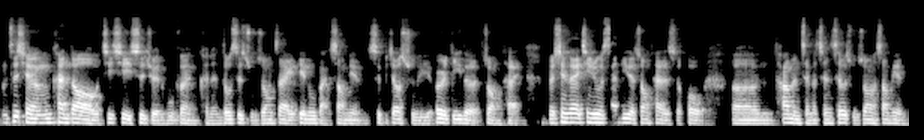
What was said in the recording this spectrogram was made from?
我们之前看到机器视觉的部分，可能都是组装在电路板上面，是比较属于二 D 的状态。而现在进入三 D 的状态的时候，嗯，他们整个乘车组装的上面，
